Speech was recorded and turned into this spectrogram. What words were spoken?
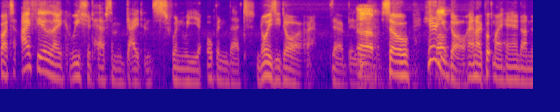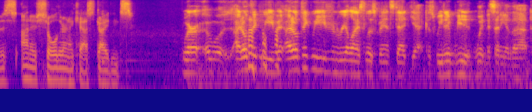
but I feel like we should have some guidance when we open that noisy door there, Billy. Um, so here well- you go, and I put my hand on his on his shoulder and I cast guidance. Where uh, I don't think we even I don't think we even realized Lisban's dead yet because we didn't we didn't witness any of that.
